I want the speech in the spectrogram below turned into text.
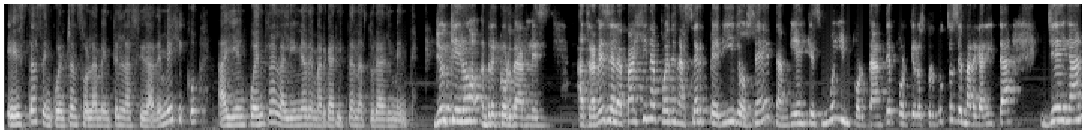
estas se encuentran solamente en la Ciudad de México. Ahí encuentra la línea de Margarita naturalmente. Yo quiero recordarles, a través de la página pueden hacer pedidos, ¿eh? también, que es muy importante porque los productos de Margarita llegan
